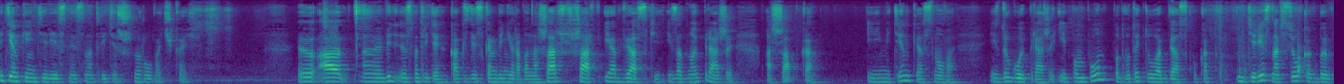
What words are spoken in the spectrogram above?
Оттенки интересные, смотрите, с шнуровочкой. Э, а э, смотрите, как здесь скомбинировано. Шарф, шарф и обвязки из одной пряжи, а шапка и метенки основа из другой пряжи. И помпон под вот эту обвязку. Как интересно, все как бы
